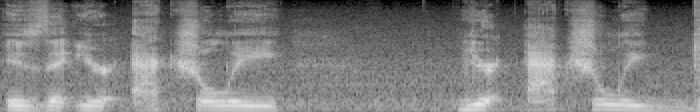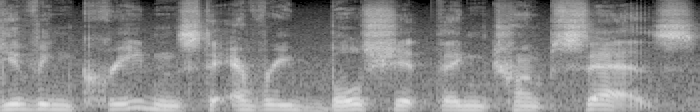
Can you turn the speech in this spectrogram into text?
is that you're actually you're actually giving credence to every bullshit thing Trump says.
